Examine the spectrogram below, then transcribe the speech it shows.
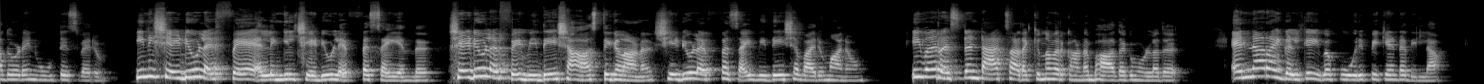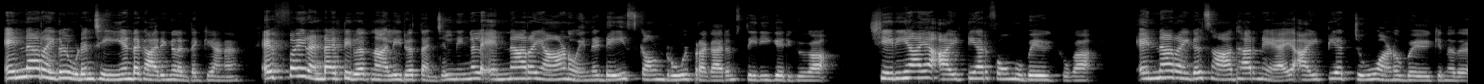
അതോടെ നോട്ടീസ് വരും. ഇനി ഷെഡ്യൂൾ എഫ് എ അല്ലെങ്കിൽ ഷെഡ്യൂൾ എഫ് എസ് ഐ എന്ത്? ഷെഡ്യൂൾ എഫ് എ വിദേശ ആസ്തികളാണ്. ഷെഡ്യൂൾ എഫ് എസ് ഐ വിദേശ വരുമാനവും. ഇവ റെസിഡന്റ് ടാക്സ് അടയ്ക്കുന്നവർക്കാണ് ബാധകമുള്ളത്. എൻ ആർ ഐകൾക്ക് ഇവ പൂരിപ്പിക്കേണ്ടതില്ല. എൻ ആർ ഐകൾ ഉടൻ ചെയ്യേണ്ട കാര്യങ്ങൾ എന്തൊക്കെയാണ്? എഫ് ഐ രണ്ടായിരത്തി ഇരുപത്തിനാല് ഇരുപത്തി അഞ്ചിൽ നിങ്ങൾ എൻ ആർ ഐ ആണോ എന്ന് ഡേയ്സ് കൗണ്ട് റൂൾ പ്രകാരം സ്ഥിരീകരിക്കുക. ശരിയായ ഐ ടി ആർ ഫോം ഉപയോഗിക്കുക. എൻ ആർ ഐകൾ സാധാരണയായി ഐ ടി ആർ ടു ആണ് ഉപയോഗിക്കുന്നത്.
